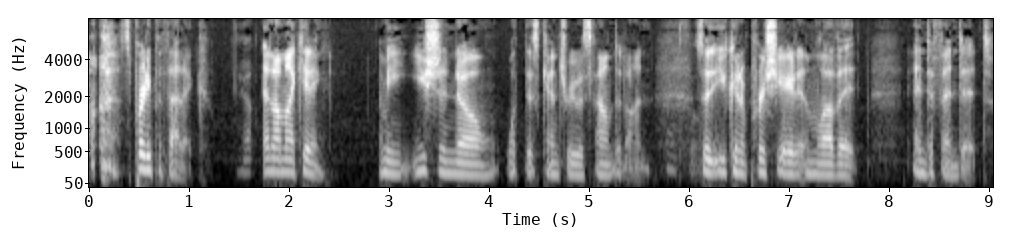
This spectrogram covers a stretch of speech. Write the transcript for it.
it's pretty pathetic. Yep. And I'm not kidding. I mean, you should know what this country was founded on so that you can appreciate it and love it and defend it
